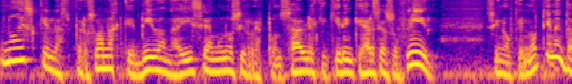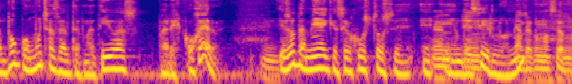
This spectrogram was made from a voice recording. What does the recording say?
no es que las personas que vivan ahí sean unos irresponsables que quieren quedarse a sufrir, sino que no tienen tampoco muchas alternativas para escoger. Mm. Eso también hay que ser justos en, decirlo, ¿no? En reconocerlo.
